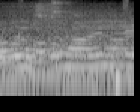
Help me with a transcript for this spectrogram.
Oh, silent.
